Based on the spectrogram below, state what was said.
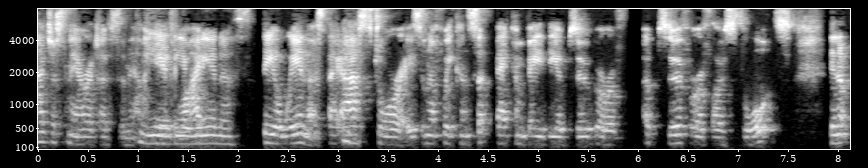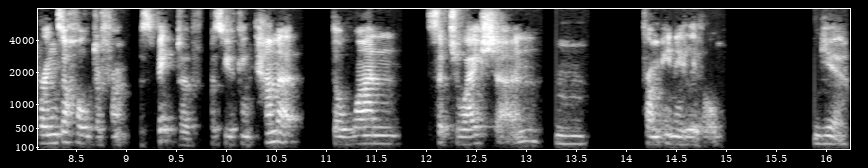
are just narratives in our yeah head, the like awareness the awareness. They Mm. are stories, and if we can sit back and be the observer of observer of those thoughts, then it brings a whole different perspective because you can come at the one situation Mhm. from any level, yeah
